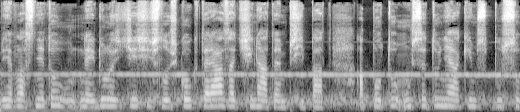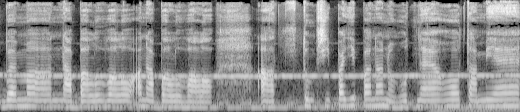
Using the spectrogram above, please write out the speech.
je vlastně tou nejdůležitější složkou, která začíná ten případ a potom už se to nějakým způsobem nabalovalo a nabalovalo. A v tom případě pana Novotného tam je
